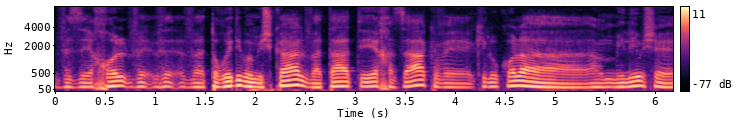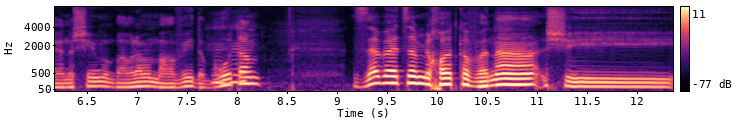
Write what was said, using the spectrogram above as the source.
וזה יכול, ו- ו- ואת תורידי במשקל, ואתה תהיה חזק, וכאילו כל המילים שאנשים בעולם המערבי ידברו mm-hmm. אותם, זה בעצם יכול להיות כוונה שהיא,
